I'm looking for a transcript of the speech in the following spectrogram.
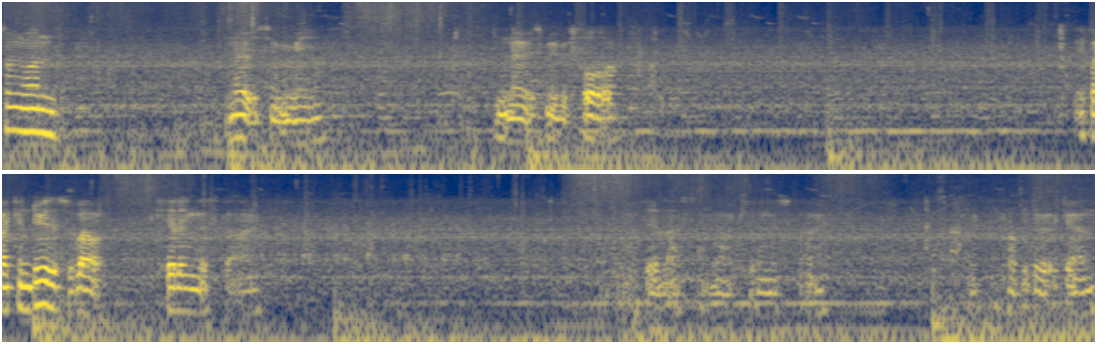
someone noticing me? Didn't notice me before. If I can do this without killing this guy. I did last time, that killing this guy. We can probably do it again.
